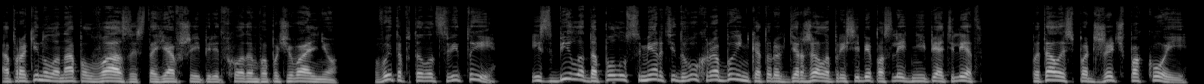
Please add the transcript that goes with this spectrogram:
опрокинула на пол вазы, стоявшие перед входом в опочивальню, вытоптала цветы, избила до полусмерти двух рабынь, которых держала при себе последние пять лет, пыталась поджечь покои.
